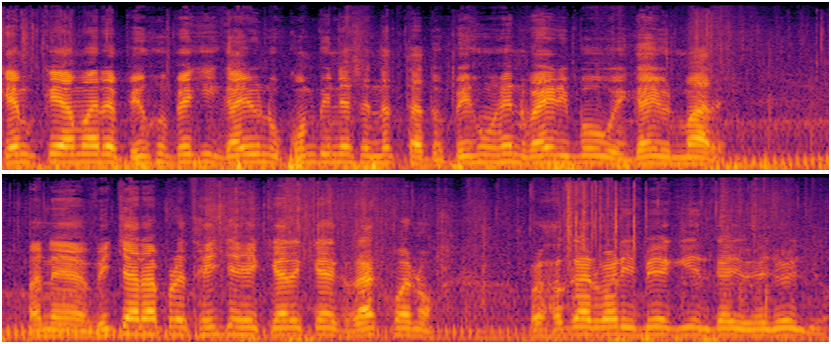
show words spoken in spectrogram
કેમ કે અમારે ભીહું ભેગી ગાયોનું કોમ્બિનેશન નથી થતું. ભીહું હે ને વાયડી બહુ હોય ગાયું મારે. અને વિચાર આપણે થઈ જાય ક્યારેક ક્યારેક રાખવાનો. પણ હગારવાળી બે ગીર ગાયું હે જોઈ લ્યો.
